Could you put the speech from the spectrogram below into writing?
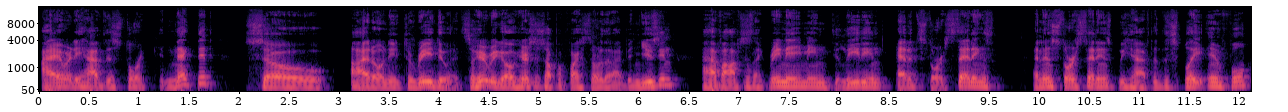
I already have this store connected, so I don't need to redo it. So here we go. Here's the Shopify store that I've been using. I have options like renaming, deleting, edit store settings, and in store settings, we have the display info,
